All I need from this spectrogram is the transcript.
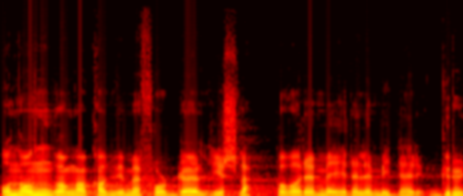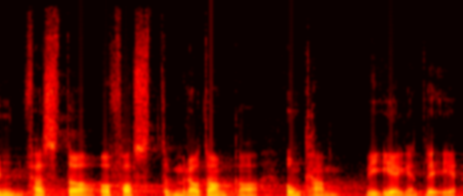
Og noen ganger kan vi med fordel gi slipp på våre mer eller mindre grunnfesta og fasttømra tanker om hvem vi egentlig er.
